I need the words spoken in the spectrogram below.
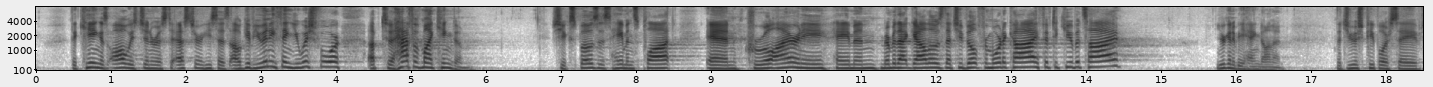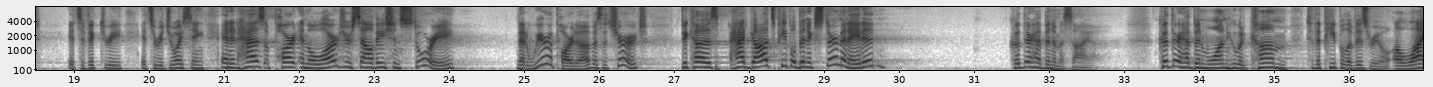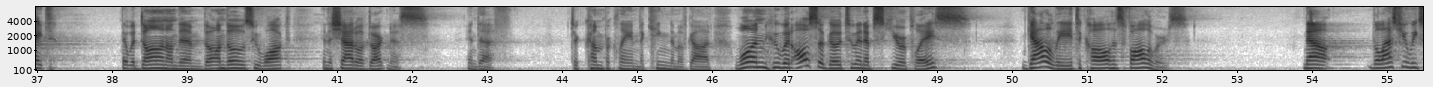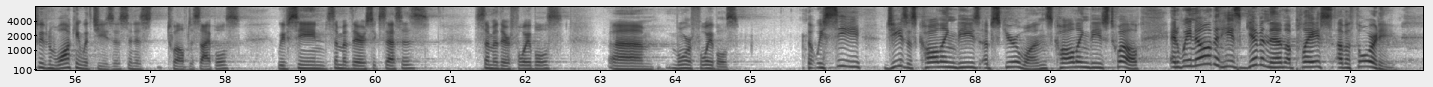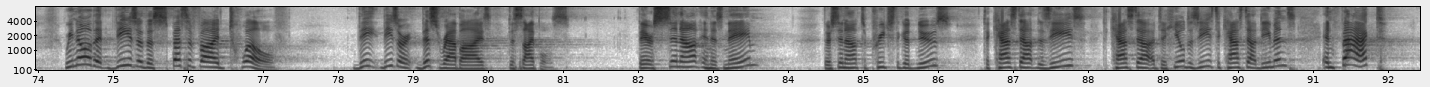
The king is always generous to Esther. He says, I'll give you anything you wish for, up to half of my kingdom. She exposes Haman's plot and cruel irony, Haman. Remember that gallows that you built for Mordecai, 50 cubits high? You're going to be hanged on it. The Jewish people are saved. It's a victory, it's a rejoicing, and it has a part in the larger salvation story that we're a part of as the church because had God's people been exterminated, could there have been a Messiah? Could there have been one who would come to the people of Israel, a light that would dawn on them, on those who walked in the shadow of darkness and death, to come proclaim the kingdom of God. One who would also go to an obscure place, Galilee, to call his followers. Now, the last few weeks we've been walking with Jesus and his 12 disciples. We've seen some of their successes, some of their foibles, um, more foibles. But we see Jesus calling these obscure ones, calling these 12, and we know that he's given them a place of authority. We know that these are the specified 12. these are this rabbi's disciples. They are sent out in his name. They're sent out to preach the good news, to cast out disease, to cast out to heal disease, to cast out demons. In fact,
